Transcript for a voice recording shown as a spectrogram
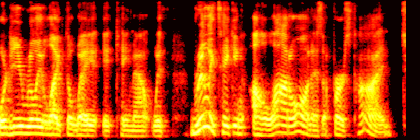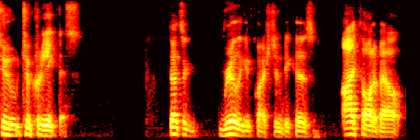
Or do you really like the way it came out with really taking a lot on as a first time to to create this? That's a really good question because I thought about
